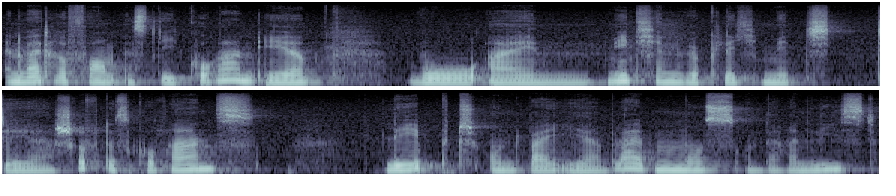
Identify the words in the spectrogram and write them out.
Eine weitere Form ist die Koranehe, wo ein Mädchen wirklich mit der Schrift des Korans lebt und bei ihr bleiben muss und darin liest.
